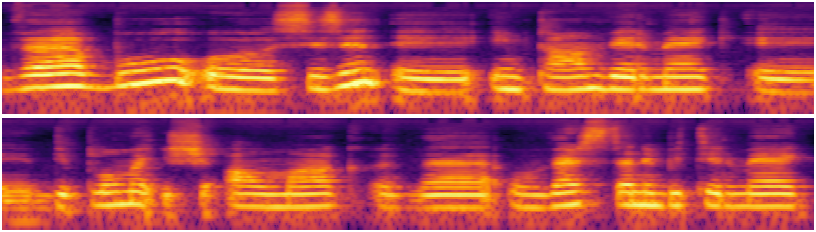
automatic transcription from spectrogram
Ve bu e, sizin e, imtihan vermek, diploma işi almak ve üniversiteni bitirmek,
